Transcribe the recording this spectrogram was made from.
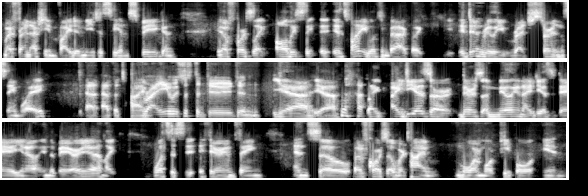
my friend actually invited me to see him speak. And, you know, of course, like all these things, it's funny looking back, like it didn't really register in the same way at, at the time. Right. He was just a dude and Yeah, yeah. like ideas are there's a million ideas a day, you know, in the Bay Area and like what's this Ethereum thing? And so but of course over time more and more people in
